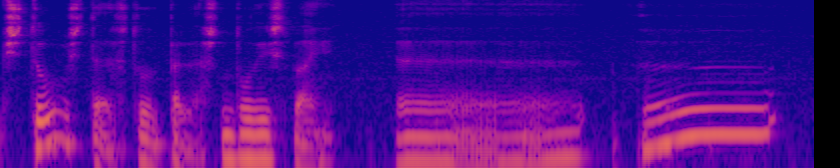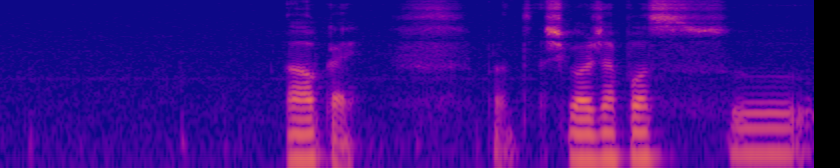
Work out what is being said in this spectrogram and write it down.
estou. Estou. estou espera, acho que não estou a ler isto bem. Uh, uh, ah, ok. Pronto, acho que agora já posso.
